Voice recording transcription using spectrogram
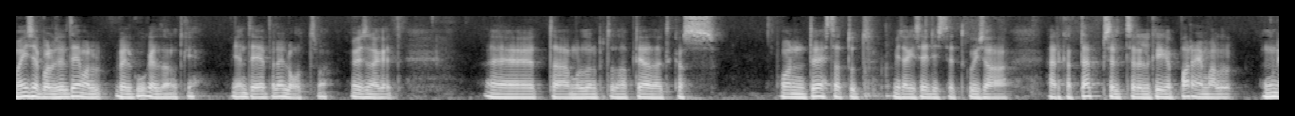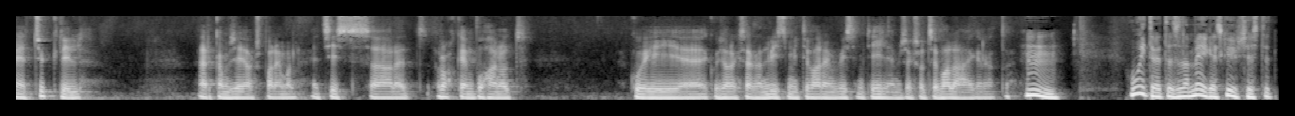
ma ise pole sel teemal veel guugeldanudki, jään teie peale lootma. ühesõnaga, et, ta, mulle tundub, et ta tahab teada, et kas on tõestatud midagi sellist, et kui sa ärkad täpselt sellel kõige paremal unetsüklil ärkamise jaoks paremal, et siis sa oled rohkem puhanud kui, kui sa oleks ärganud viis minutit varem või viis minutit hiljem, siis oleks olnud see vale aeg ärgata. hmm.. huvitav, et ta seda meie käest küsib, sest et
